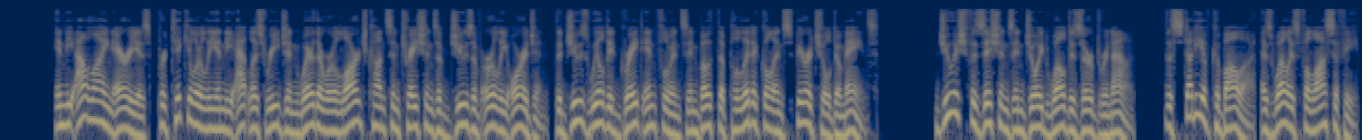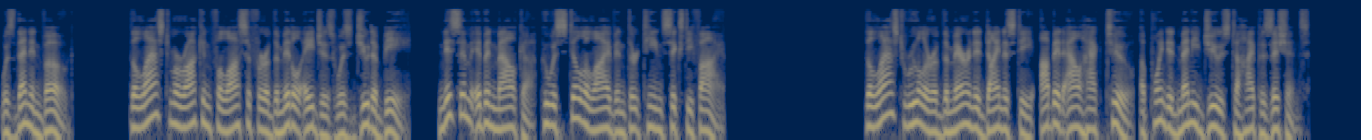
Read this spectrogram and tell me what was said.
In the outlying areas, particularly in the Atlas region where there were large concentrations of Jews of early origin, the Jews wielded great influence in both the political and spiritual domains. Jewish physicians enjoyed well-deserved renown. The study of Kabbalah, as well as philosophy, was then in vogue. The last Moroccan philosopher of the Middle Ages was Judah b. Nissim ibn Malka, who was still alive in 1365. The last ruler of the Marinid dynasty, Abd al-Haq II, appointed many Jews to high positions.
